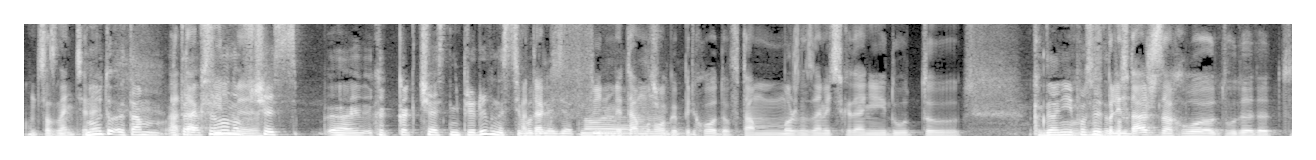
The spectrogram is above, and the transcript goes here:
Он сознание ну, теряет. это, там, А это так все равно фильме- в часть, э, как, как часть непрерывности а так выглядит. в но, фильме э, там очевидно. много переходов, там можно заметить, когда они идут э, Когда они после в этого... блиндаж заходят, вот этот...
